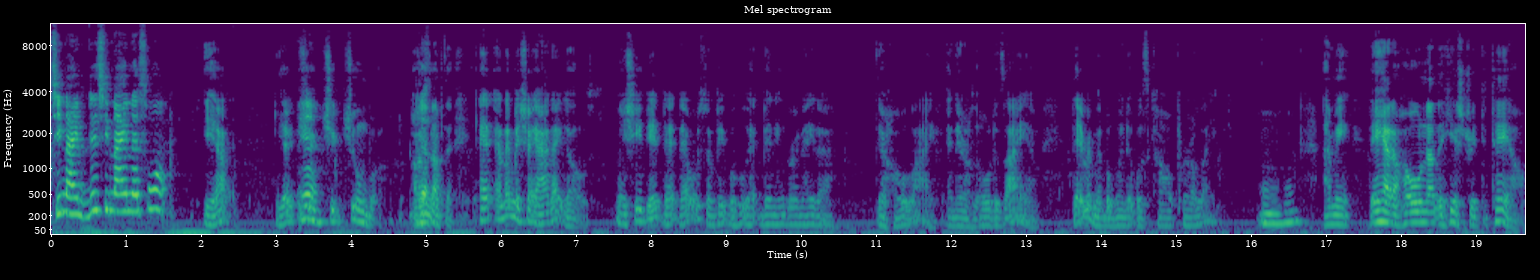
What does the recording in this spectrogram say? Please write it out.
She named. Did she name that swamp? Yeah. Yeah. Yeah. Ch- Chumba or Yeah. something. And, and let me show you how that goes. When she did that, there were some people who had been in Grenada their whole life, and they're as old as I am. They remember when it was called Pearl Lake. Mm-hmm. I mean, they had a whole nother history to tell.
